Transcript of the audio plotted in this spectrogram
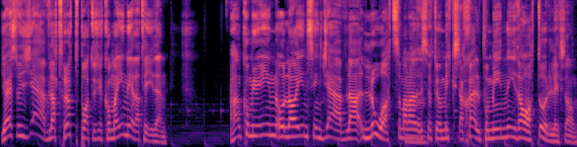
Jag är så jävla trött på att du ska komma in hela tiden. Han kom ju in och la in sin jävla låt som han hade suttit och mixat själv på min dator liksom.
